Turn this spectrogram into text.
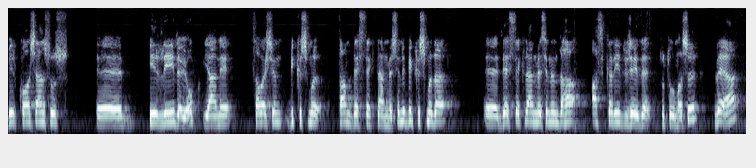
bir konsensus e, birliği de yok. Yani savaşın bir kısmı tam desteklenmesini, bir kısmı da e, desteklenmesinin daha asgari düzeyde tutulması veya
